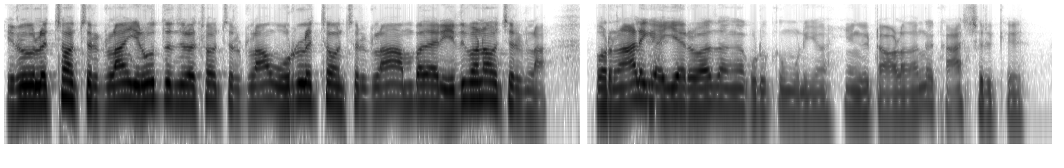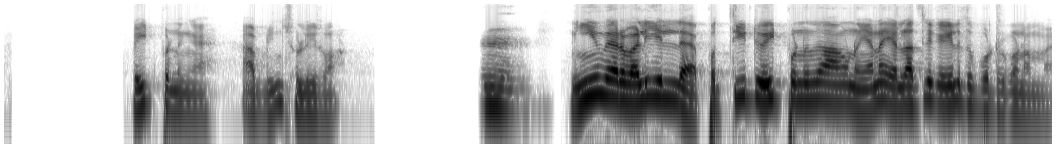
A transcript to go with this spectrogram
20,00,000 வச்சிருக்கலாம், 25,00,000 வச்சிருக்கலாம், 1,00,000 வச்சிருக்கலாம், 50,000 எது வேணா வச்சிருக்கலாம். ஒரு நாளைக்கு. 5,000 தாங்க குடுக்க முடியும். என்கிட்ட அவ்வளோதாங்க காசு இருக்கு. வெயிட் பண்ணுங்க அப்படின்னு சொல்லிருவான். ம். நீயும் வேற வழி இல்ல. பொத்திட்டு வெயிட் பண்ணி தான் ஆகணும். ஏன்னா எல்லாத்துலயும் கையெழுத்து போட்டுருக்கோம் நம்ம.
